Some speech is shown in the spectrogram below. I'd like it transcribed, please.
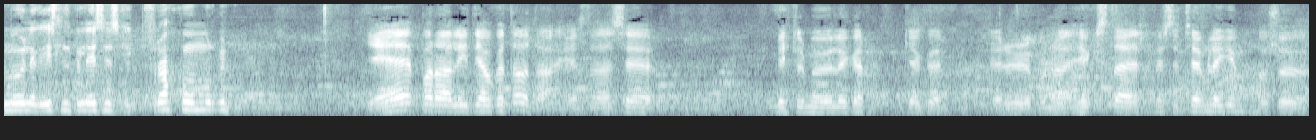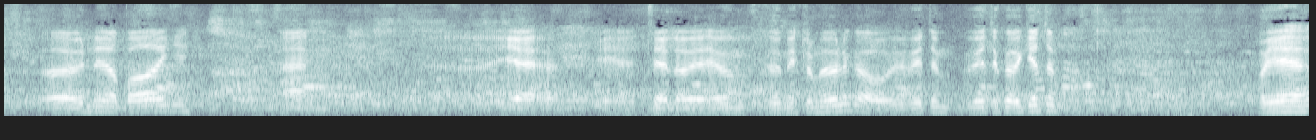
möguleika íslenska leysins gegn frökkum á morgun? Ég bara líti ákvæmt á þetta, ég held að það sé miklu möguleikar gegn þeim. Þeir eru búin að hyggsta þessum fyrstu tveimleikjum og svo uh, unnið að báða ekki en uh, ég, ég tel að við hefum, hefum miklu möguleika og við veitum, við veitum hvað við getum og ég,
